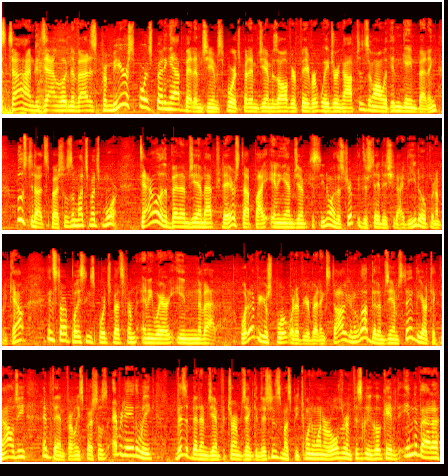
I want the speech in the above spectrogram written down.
Is time to download Nevada's premier sports betting app, BetMGM Sports. BetMGM has all of your favorite wagering options, along with in-game betting, boosted odds specials, and much, much more. Download the BetMGM app today, or stop by any MGM casino on the Strip with your state-issued ID to open up an account and start placing sports bets from anywhere in Nevada. Whatever your sport, whatever your betting style, you're going to love BetMGM's state-of-the-art technology and fan-friendly specials every day of the week. Visit BetMGM for terms and conditions. Must be 21 or older and physically located in Nevada.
